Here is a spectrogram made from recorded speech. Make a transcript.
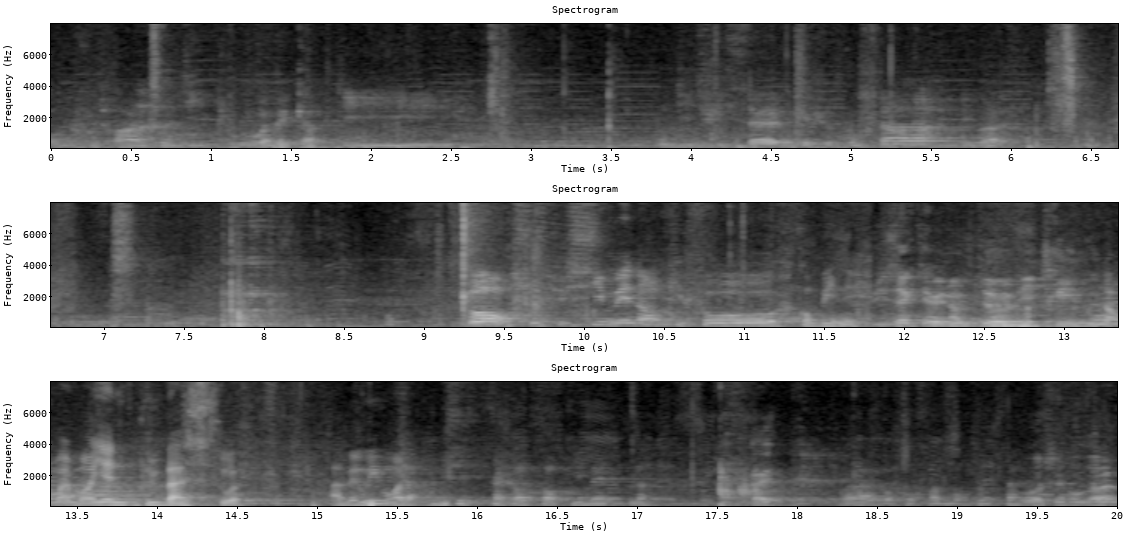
On lui foutra un petit clou avec un petit. une petite ficelle ou quelque chose comme ça. Et voilà. Bon, c'est celui-ci maintenant qu'il faut combiner. Je disais qu'il y avait une autre vitrine. Normalement, il y a une plus basse, ouais. Ah, mais oui, bon, on l'a poussé de 50 cm là. Ouais. Voilà, bon, ça sera bon comme ça. Ouais, c'est bon même.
